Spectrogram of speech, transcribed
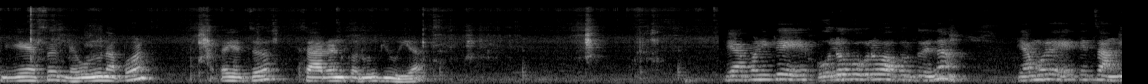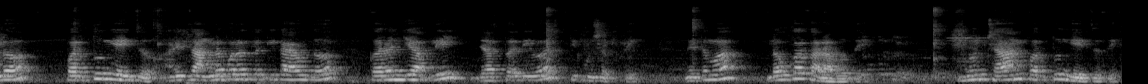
हे असं ढवळून आपण आता याचं सारण करून घेऊया. हे आपण इथे ओलं खोबरं वापरतोय ना? त्यामुळे ते चांगलं परतून घ्यायचं. आणि चांगलं परतलं की काय होतं? करंजी आपली जास्त दिवस टिकू शकते. नाही तर मग लवकर खराब होते. म्हणून छान परतून घ्यायचं ते.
